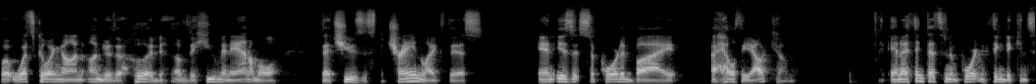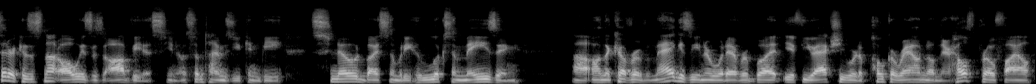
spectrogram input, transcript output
but what's going on under the hood of the human animal that chooses to train like this, and is it supported by a healthy outcome? And I think that's an important thing to consider because it's not always as obvious. You know, sometimes you can be snowed by somebody who looks amazing uh, on the cover of a magazine or whatever, but if you actually were to poke around on their health profile,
